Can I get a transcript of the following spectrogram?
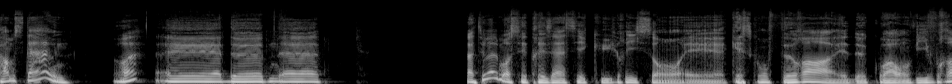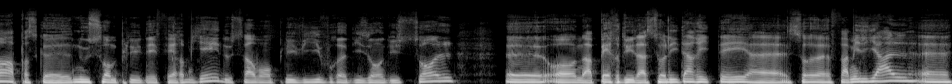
Comes down. Ouais. Et de, euh, naturellement, c'est très insécurisant. Et qu'est-ce qu'on fera et de quoi on vivra? Parce que nous sommes plus des fermiers, nous savons plus vivre, disons, du sol. Euh, on a perdu la solidarité euh, familiale.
